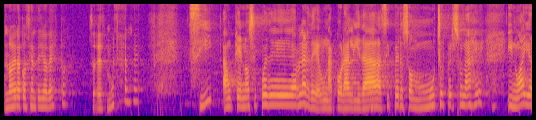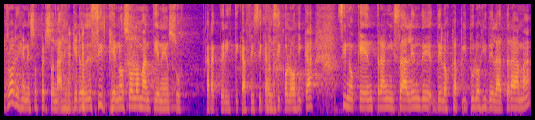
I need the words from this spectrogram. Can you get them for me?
no era consciente yo de esto? ¿Es mucha gente? Sí, aunque no se puede hablar de una coralidad así, pero son muchos personajes y no hay errores en esos personajes. Quiero decir que no solo mantienen sus características físicas y psicológicas, sino que entran y salen de, los capítulos y de la trama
